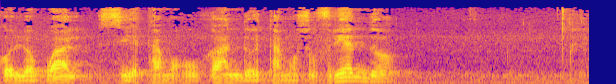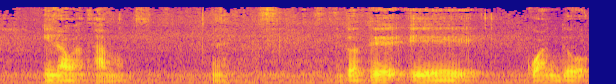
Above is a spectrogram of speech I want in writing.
con lo cual si estamos juzgando estamos sufriendo y no avanzamos. Entonces, eh, cuando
